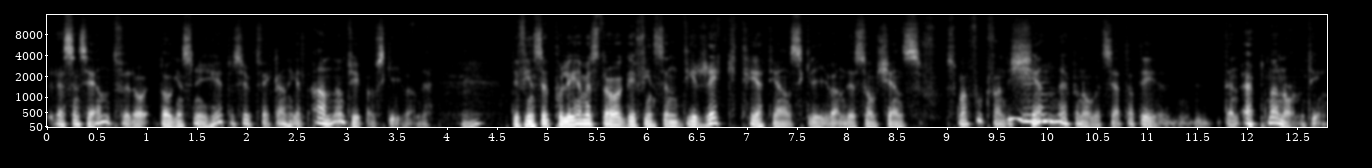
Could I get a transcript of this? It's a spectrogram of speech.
recensent för Dagens Nyheter så utvecklar han en helt annan typ av skrivande. Mm. Det finns ett polemiskt drag, det finns en direkthet i hans skrivande som känns, som man fortfarande mm. känner på något sätt. Att det, den öppnar någonting.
